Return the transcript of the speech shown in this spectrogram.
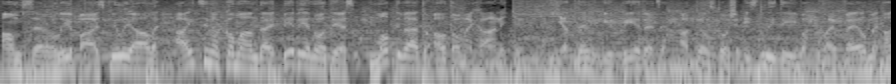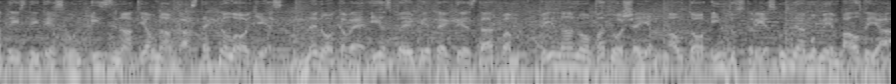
Amserva liepājas filiāle aicina komandai pievienoties motivētu automehāniķi. Ja tev ir pieredze, atbilstoša izglītība vai vēlme attīstīties un izzināt jaunākās tehnoloģijas, nenokavē iespēju pieteikties darbam vienā no vadošajiem auto industrijas uzņēmumiem Baltijā.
